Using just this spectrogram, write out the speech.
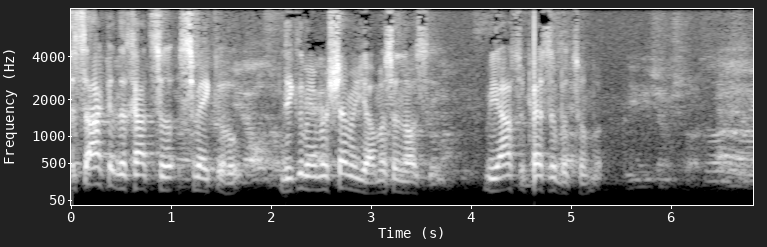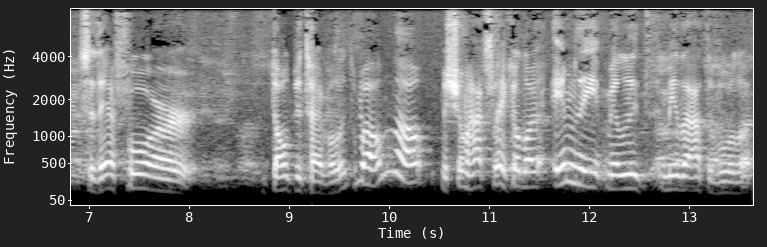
Saka the chatzu sveikahu, niklam emer shema yamas and nasi, viyasu pesach batuma." So therefore, don't be terrible. Well, no, mishum hak sveikahu lo imni milit mila atavula.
